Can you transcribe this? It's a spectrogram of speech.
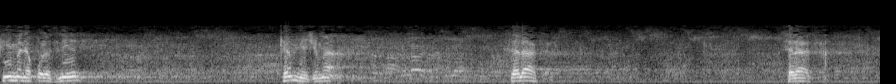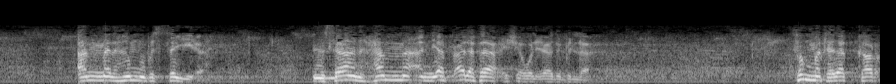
في من يقول اثنين؟ كم يا جماعة؟ ثلاثة. ثلاثة. أما الهم بالسيئة إنسان هم أن يفعل فاحشة والعياذ بالله. ثم تذكر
